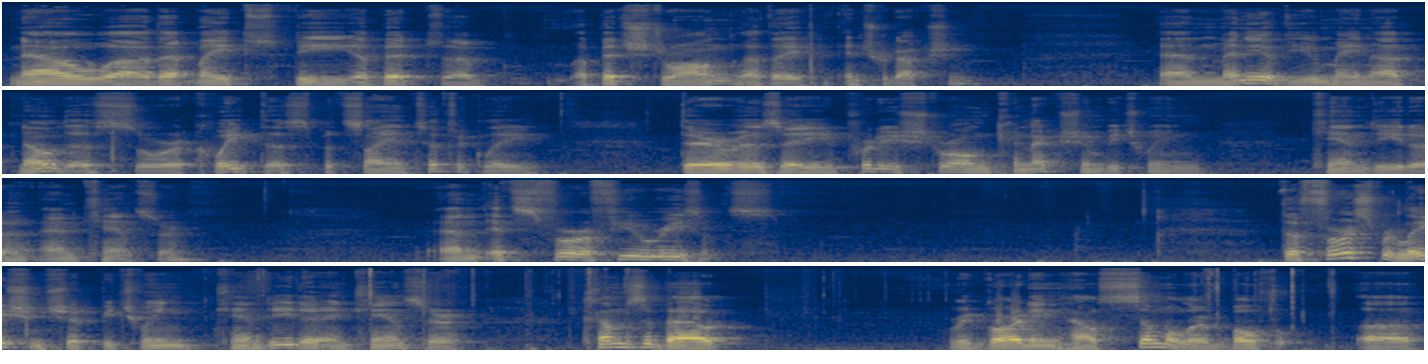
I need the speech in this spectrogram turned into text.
Now, uh, that might be a bit uh, a bit strong of a introduction, and many of you may not know this or equate this, but scientifically, there is a pretty strong connection between candida and cancer, and it's for a few reasons. The first relationship between candida and cancer comes about regarding how similar both uh,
